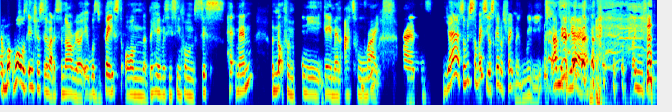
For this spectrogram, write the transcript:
And what, what was interesting about the scenario, it was based on behaviors he's seen from cis het men, and not from any gay men at all. right. And yeah, so so basically, you're scared of straight men, really. I mean, yeah. and you should.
